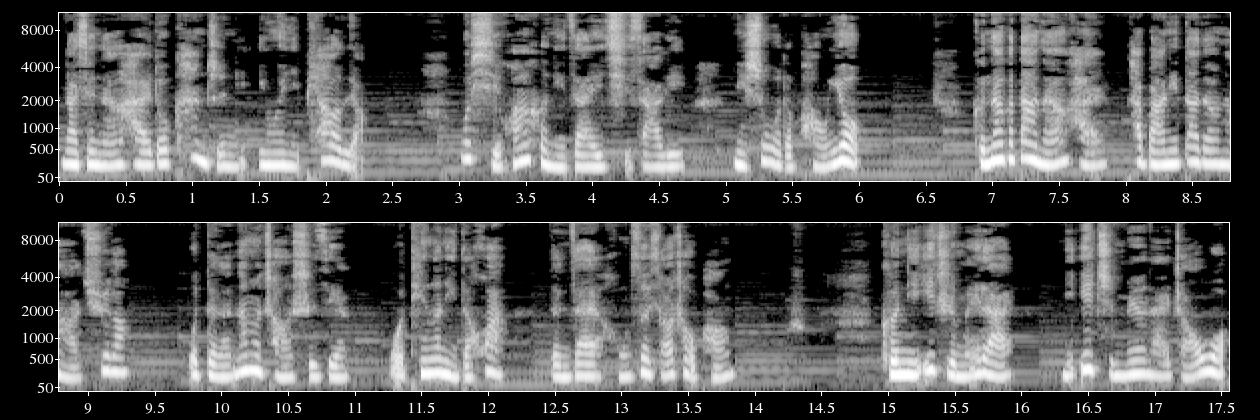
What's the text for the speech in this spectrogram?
那些男孩都看着你，因为你漂亮。我喜欢和你在一起，萨利，你是我的朋友。可那个大男孩，他把你带到哪去了？我等了那么长时间，我听了你的话，等在红色小丑旁。可你一直没来，你一直没有来找我。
